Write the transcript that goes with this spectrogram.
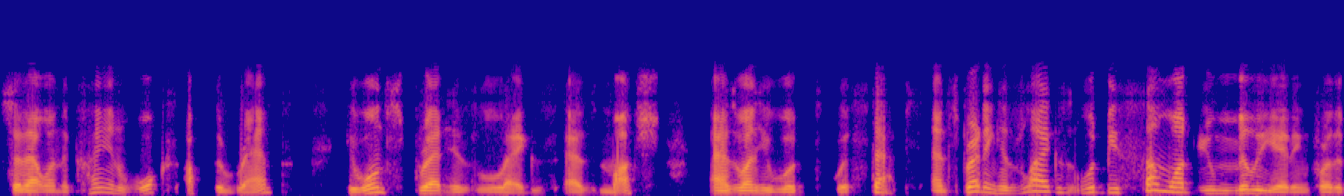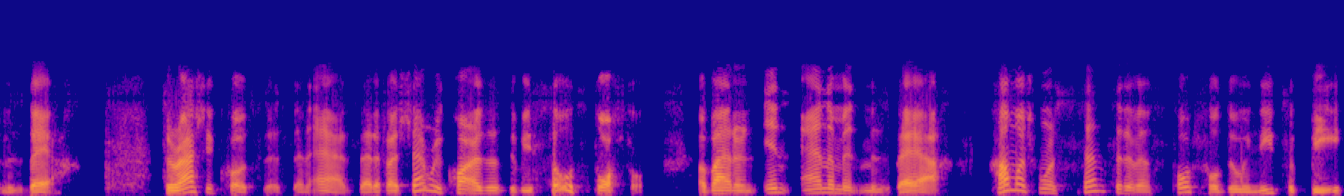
so that when the Kayan walks up the ramp, he won't spread his legs as much as when he would with steps. And spreading his legs would be somewhat humiliating for the Mizbeach. So Rashi quotes this and adds that if Hashem requires us to be so thoughtful about an inanimate mizbeach, how much more sensitive and thoughtful do we need to be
